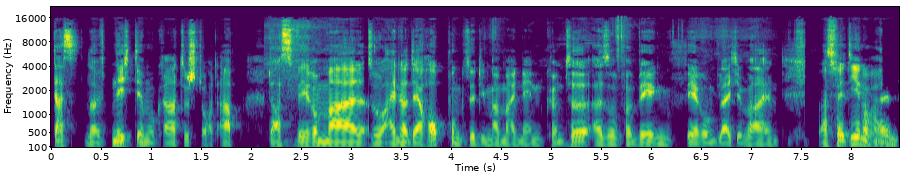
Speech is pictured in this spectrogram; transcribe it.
Das läuft nicht demokratisch dort ab. Das wäre mal so einer der Hauptpunkte, die man mal nennen könnte. Also von wegen faire und gleiche Wahlen. Was fällt dir noch ein?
